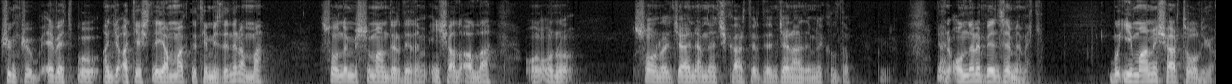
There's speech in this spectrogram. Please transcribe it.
Çünkü evet bu ancak ateşle yanmakla temizlenir ama sonunda Müslümandır dedim. İnşallah Allah onu sonra cehennemden çıkartır dedim. Cenazemde kıldım. Buyuruyor. Yani onlara benzememek. Bu imanın şartı oluyor.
